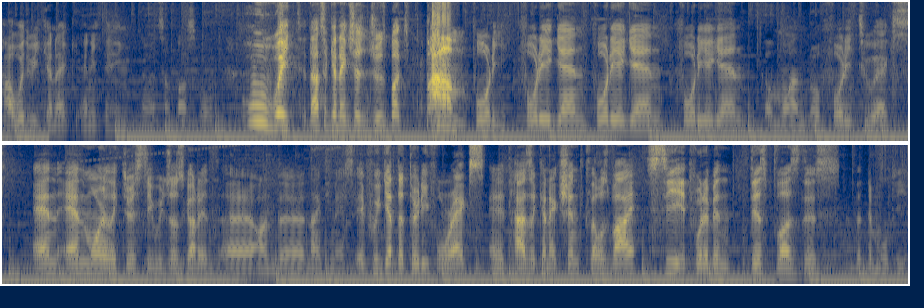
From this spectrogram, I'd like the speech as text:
How would we connect anything? No, it's impossible. Ooh, wait! That's a connection. Juice box. Bam! 40. 40 again. 40 again. 40 again. Come on, bro. 42x. And and more electricity. We just got it uh, on the 19x. If we get the 34x and it has a connection close by, see, it would have been this plus this, the, the multi.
